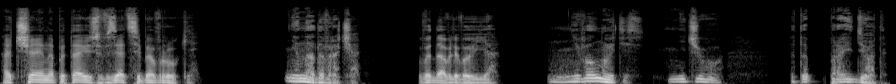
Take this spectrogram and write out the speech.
отчаянно пытаюсь взять себя в руки. «Не надо врача», — выдавливаю я. «Не волнуйтесь, ничего, это пройдет».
